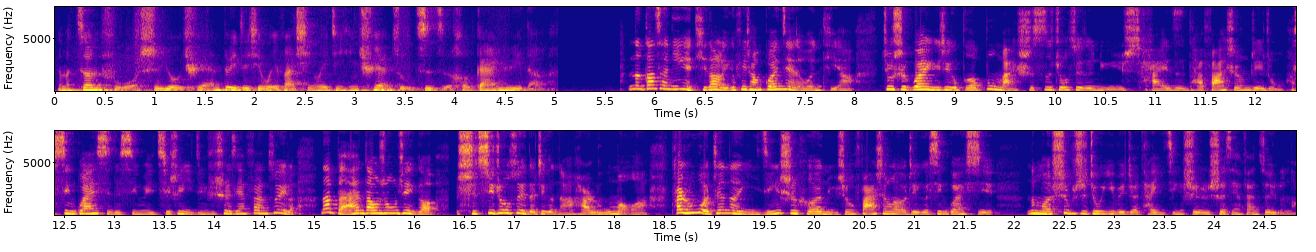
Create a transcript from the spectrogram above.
那么政府是有权对这些违法行为进行劝阻、制止和干预的。那刚才您也提到了一个非常关键的问题啊，就是关于这个和不满十四周岁的女孩子她发生这种性关系的行为，其实已经是涉嫌犯罪了。那本案当中这个十七周岁的这个男孩卢某啊，他如果真的已经是和女生发生了这个性关系，那么是不是就意味着他已经是涉嫌犯罪了呢？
